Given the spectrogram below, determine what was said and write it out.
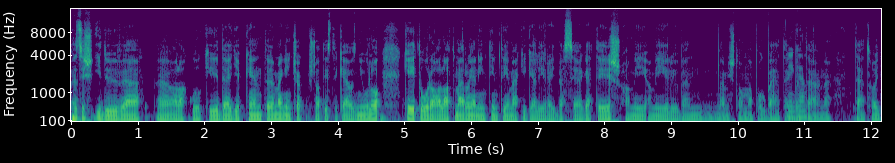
ez is idővel alakul ki, de egyébként megint csak statisztikához nyúlok. Két óra alatt már olyan intim témákig elér egy beszélgetés, ami, ami élőben nem is tudom, napokba, hetekbe Igen. telne. Tehát, hogy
